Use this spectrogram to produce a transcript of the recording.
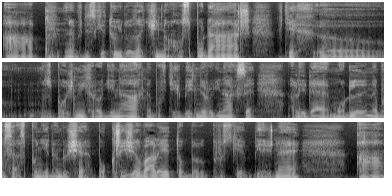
a vždycky to jídlo začínal hospodář. V těch zbožných rodinách nebo v těch běžných rodinách se lidé modlili nebo se aspoň jednoduše pokřižovali, to bylo prostě běžné. A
